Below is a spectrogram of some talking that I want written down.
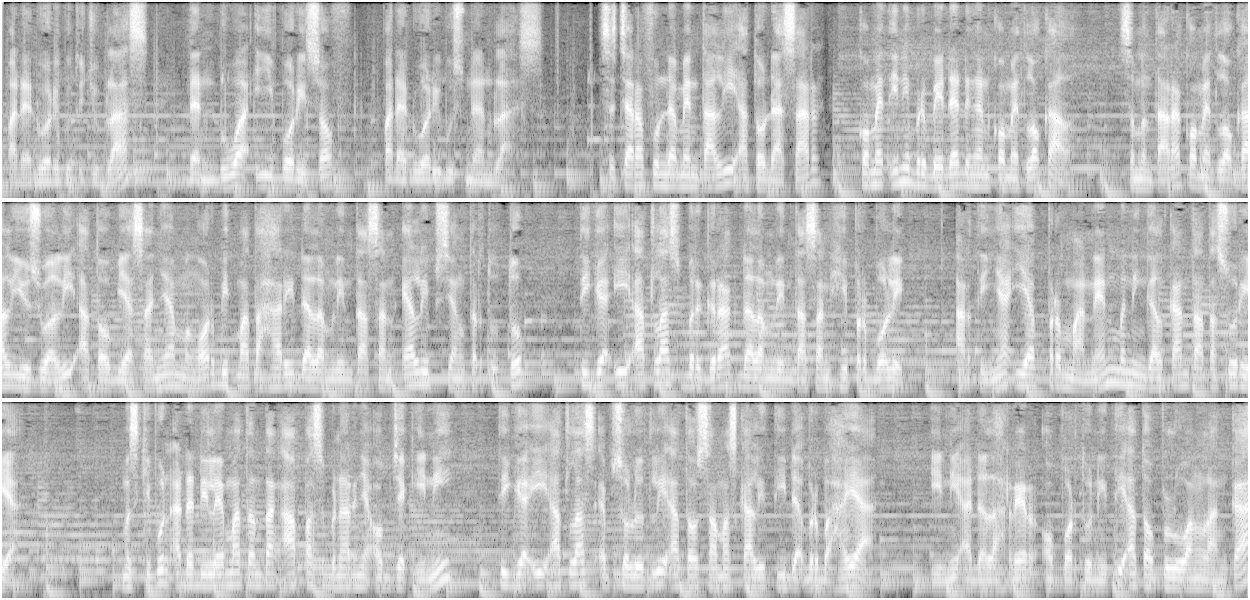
pada 2017 dan 2I Borisov pada 2019. Secara fundamentali atau dasar, komet ini berbeda dengan komet lokal. Sementara komet lokal usually atau biasanya mengorbit matahari dalam lintasan elips yang tertutup, 3I Atlas bergerak dalam lintasan hiperbolik, artinya ia permanen meninggalkan tata surya. Meskipun ada dilema tentang apa sebenarnya objek ini, 3I Atlas absolutely atau sama sekali tidak berbahaya. Ini adalah rare opportunity atau peluang langka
